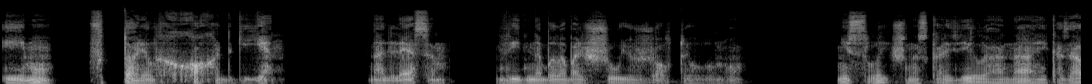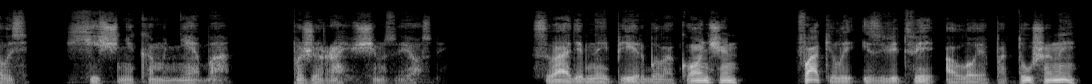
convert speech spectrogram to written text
и ему вторил хохот гиен. Над лесом видно было большую желтую луну. Неслышно скользила она, и, казалось, хищником неба, пожирающим звезды. Свадебный пир был окончен, факелы из ветвей алоэ потушены,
